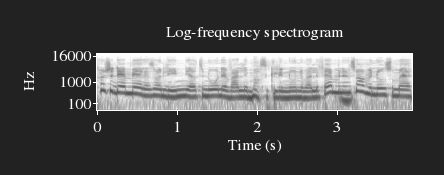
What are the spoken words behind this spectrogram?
kanskje det er mer en sånn linje at noen er veldig maskuline, noen er veldig feminine. Så har vi noen som er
